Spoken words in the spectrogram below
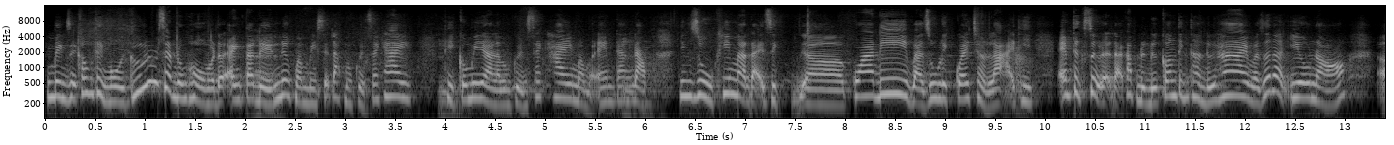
mình sẽ không thể ngồi cứ xem đồng hồ và đợi anh ta đến được mà mình sẽ đọc một quyển sách hay thì ừ. Comida là một quyển sách hay mà bọn em đang ừ. đọc nhưng dù khi mà đại dịch uh, qua đi và du lịch quay trở lại thì em thực sự đã, đã gặp được đứa con tinh thần thứ hai và rất là yêu nó uh,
